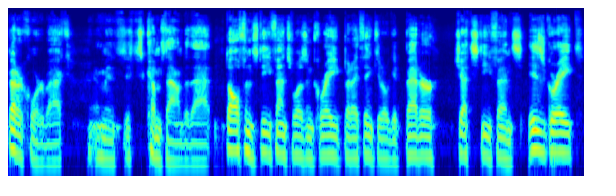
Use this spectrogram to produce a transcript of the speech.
Better quarterback. I mean, it comes down to that. Dolphins defense wasn't great, but I think it'll get better. Jets defense is great.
